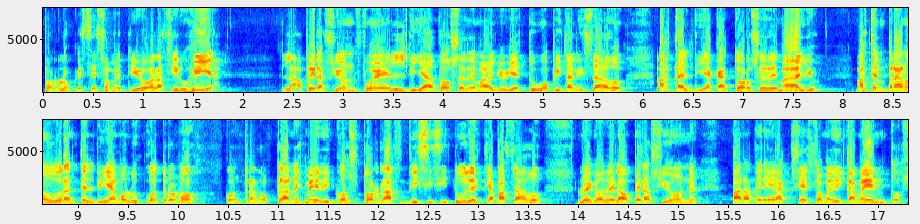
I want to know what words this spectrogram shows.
por lo que se sometió a la cirugía. La operación fue el día 12 de mayo y estuvo hospitalizado hasta el día 14 de mayo. Más temprano durante el día Molusco tronó contra los planes médicos por las vicisitudes que ha pasado luego de la operación para tener acceso a medicamentos.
